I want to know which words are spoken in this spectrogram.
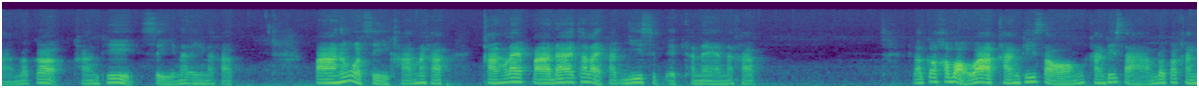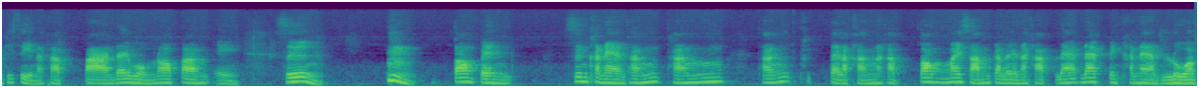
3 แล้วก็ครั้งทีสี่4 นั่นเองนะครับปาทั้งหมด 4 ครั้งนะครับ ครั้งแรกปาได้เท่าไหร่ครับ 21 คะแนนนะครับ แล้วก็เขาบอกว่าครั้งที่ 2 ครั้งที่ 3 แล้วก็ครั้งทีสี่4 นะครับปาได้วงนอกเป้านั่นเอง ซึ่งต้องเป็นซึ่งคะแนนทั้งทั้งทั้งแต่ละครั้งนะครับ ต้องไม่ซ้ำกันเลยนะครับ และได้เป็นคะแนนรวม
